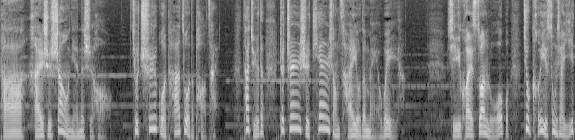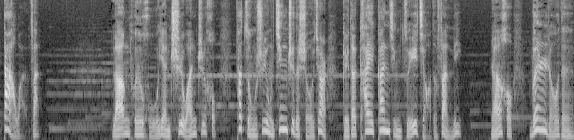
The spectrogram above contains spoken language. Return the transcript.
他还是少年的时候，就吃过他做的泡菜，他觉得这真是天上才有的美味呀！几块酸萝卜就可以送下一大碗饭。狼吞虎咽吃完之后，他总是用精致的手绢给他开干净嘴角的饭粒，然后温柔的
